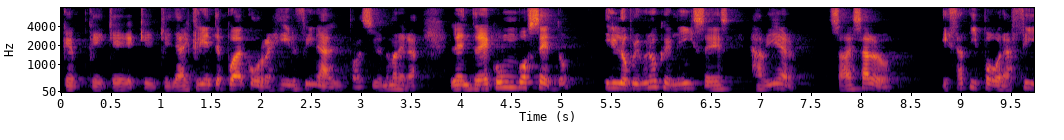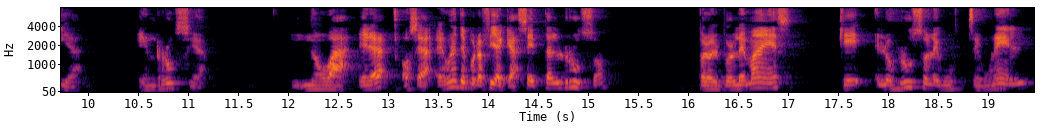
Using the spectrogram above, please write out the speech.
que, que, que, que ya el cliente pueda corregir final, por decirlo de manera, le entregué con un boceto y lo primero que me hice es, Javier, ¿sabes algo? Esa tipografía en Rusia no va. Era, o sea, es una tipografía que acepta el ruso, pero el problema es que los rusos le según él,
